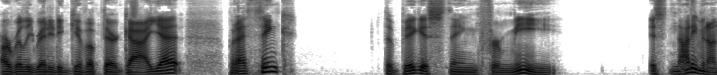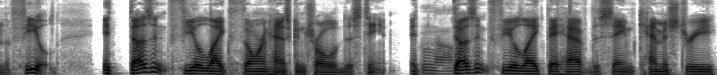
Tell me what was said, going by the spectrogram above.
are really ready to give up their guy yet. But I think the biggest thing for me is not even on the field. It doesn't feel like Thorne has control of this team. It no. doesn't feel like they have the same chemistry.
